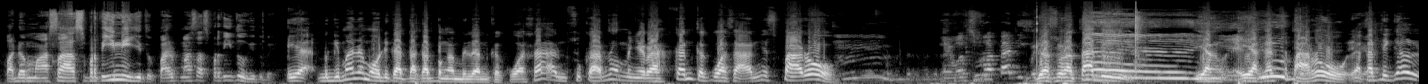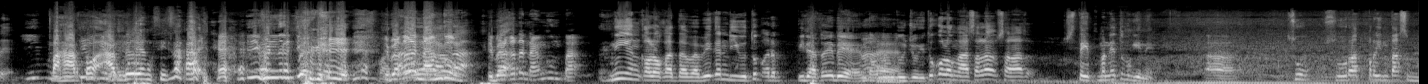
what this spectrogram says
pada masa seperti ini gitu. Pada masa seperti itu gitu, Be. Iya, bagaimana mau dikatakan pengambilan kekuasaan? Soekarno menyerahkan kekuasaannya separuh. Lewat surat tadi. Udah surat tadi yang ya kan separuh, ya kan tinggal Iya, Pak Harto ambil yang sisanya. Iya bener juga ya. Ibarat kata nanggung. Ibarat kata nanggung, Pak. Ini yang kalau kata Babe kan di YouTube ada pidatonya Be ya, yang tahun Eh. 67 itu kalau nggak salah salah statementnya itu begini. Eh, su- surat perintah 11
